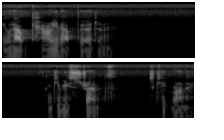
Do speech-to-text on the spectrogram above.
He'll help carry that burden and give you strength to keep running.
